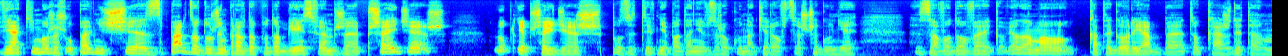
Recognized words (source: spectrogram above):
w jaki możesz upewnić się z bardzo dużym prawdopodobieństwem, że przejdziesz lub nie przejdziesz pozytywnie badanie wzroku na kierowcę, szczególnie zawodowego. Wiadomo, kategoria B to każdy tam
